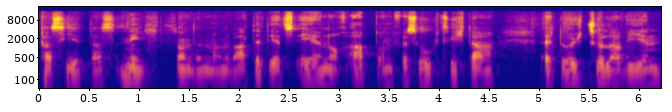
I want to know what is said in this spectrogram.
passiert das nicht, sondern man wartet jetzt eher noch ab und versucht sich da äh, durchzulavieren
